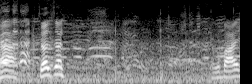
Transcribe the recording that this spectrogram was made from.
हा चल चल। बाय।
